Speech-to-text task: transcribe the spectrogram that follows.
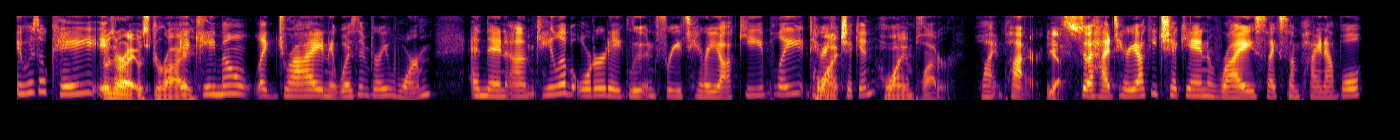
It was okay. It was all right. It was dry. It came out like dry and it wasn't very warm. And then um, Caleb ordered a gluten free teriyaki plate, teriyaki Hawaii- chicken, Hawaiian platter. Hawaiian platter. Yes. So it had teriyaki chicken, rice, like some pineapple.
